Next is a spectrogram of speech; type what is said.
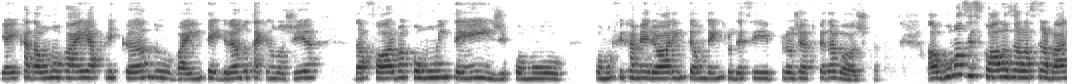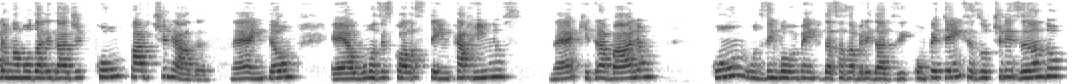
e aí cada uma vai aplicando, vai integrando tecnologia da forma como entende, como, como fica melhor, então, dentro desse projeto pedagógico. Algumas escolas, elas trabalham na modalidade compartilhada, né? Então, é, algumas escolas têm carrinhos, né, que trabalham com o desenvolvimento dessas habilidades e competências, utilizando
